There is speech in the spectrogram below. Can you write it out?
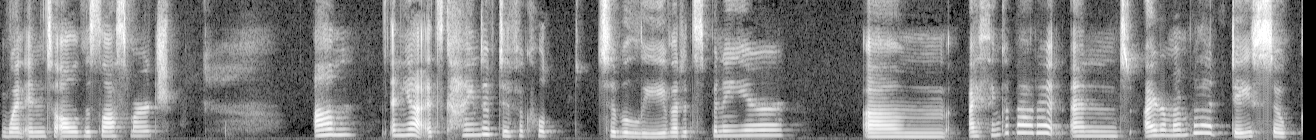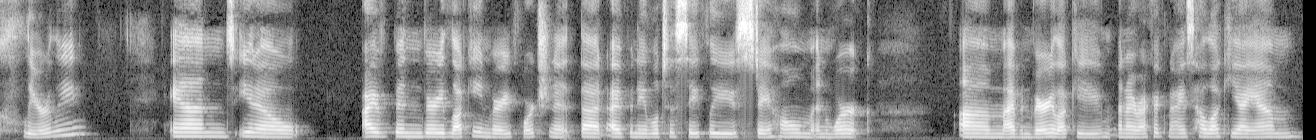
went into all of this last March. Um, and yeah, it's kind of difficult to believe that it's been a year um, I think about it and I remember that day so clearly. And, you know, I've been very lucky and very fortunate that I've been able to safely stay home and work. Um, I've been very lucky and I recognize how lucky I am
